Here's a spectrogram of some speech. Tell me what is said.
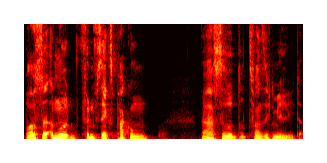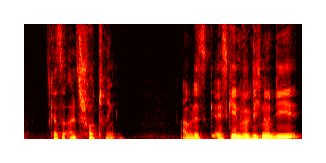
Brauchst du nur fünf, sechs Packungen, da hast du so 20 Milliliter. Kannst du als Shot trinken. Aber das, es gehen wirklich nur die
